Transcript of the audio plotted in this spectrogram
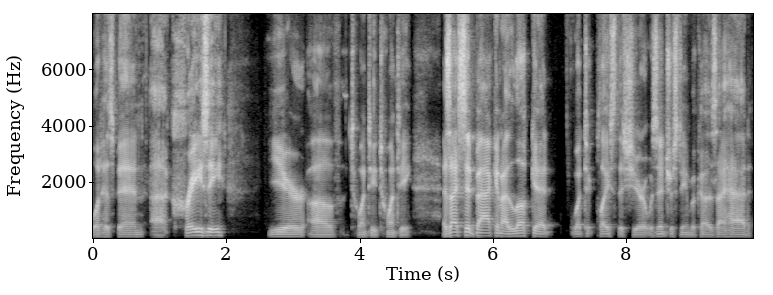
what has been a crazy year of 2020. As I sit back and I look at what took place this year, it was interesting because I had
